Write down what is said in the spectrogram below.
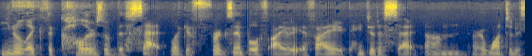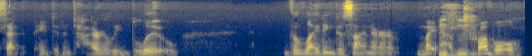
you know, like the colors of the set. Like if, for example, if I if I painted a set um, or I wanted a set painted entirely blue, the lighting designer might have mm-hmm. trouble,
